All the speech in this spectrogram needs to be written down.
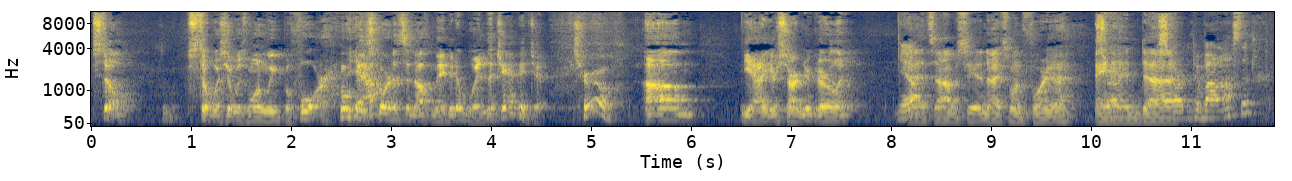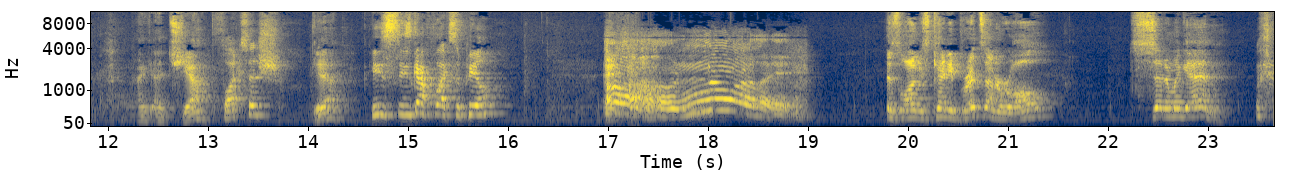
Still, still wish it was one week before. We Yeah. scored us enough maybe to win the championship. True. Yeah, you're starting your Gurley. Yeah. That's obviously a nice one for you. And, uh, starting Tavon Austin, I, I, yeah, flexish. yeah. He's he's got flex appeal. Oh, gnarly! As long as Kenny Britt's on a roll, sit him again. Unless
